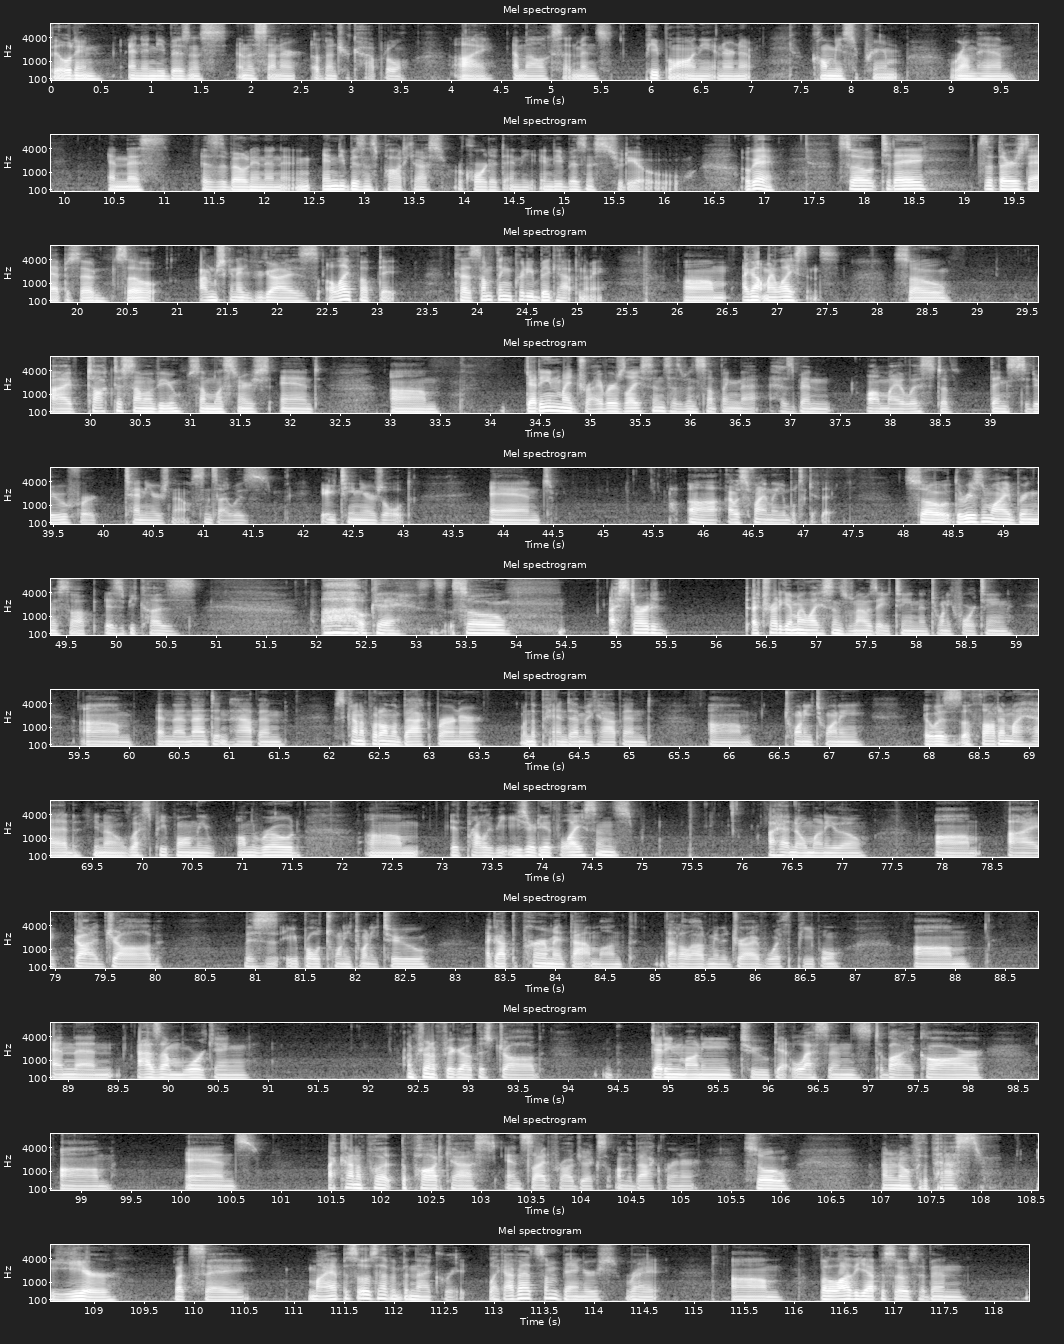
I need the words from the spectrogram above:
building an indie business in the center of venture capital. I am Alex Edmonds. People on the internet call me Supreme Rumham, and this is the Building an Indie Business podcast recorded in the Indie Business Studio. Okay, so today it's a Thursday episode, so I'm just gonna give you guys a life update because something pretty big happened to me. Um, I got my license, so I've talked to some of you, some listeners, and um, getting my driver's license has been something that has been on my list of things to do for 10 years now, since I was 18 years old. And uh, I was finally able to get it. So, the reason why I bring this up is because. Uh, okay, so I started. I tried to get my license when I was 18 in 2014 um, and then that didn't happen. Was kind of put on the back burner when the pandemic happened, um, 2020. It was a thought in my head, you know, less people on the on the road. Um, it'd probably be easier to get the license. I had no money though. Um, I got a job. This is April 2022. I got the permit that month that allowed me to drive with people. Um, and then as I'm working, I'm trying to figure out this job, getting money to get lessons, to buy a car, um, and I kind of put the podcast and side projects on the back burner. So, I don't know, for the past year, let's say, my episodes haven't been that great. Like, I've had some bangers, right? Um, but a lot of the episodes have been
